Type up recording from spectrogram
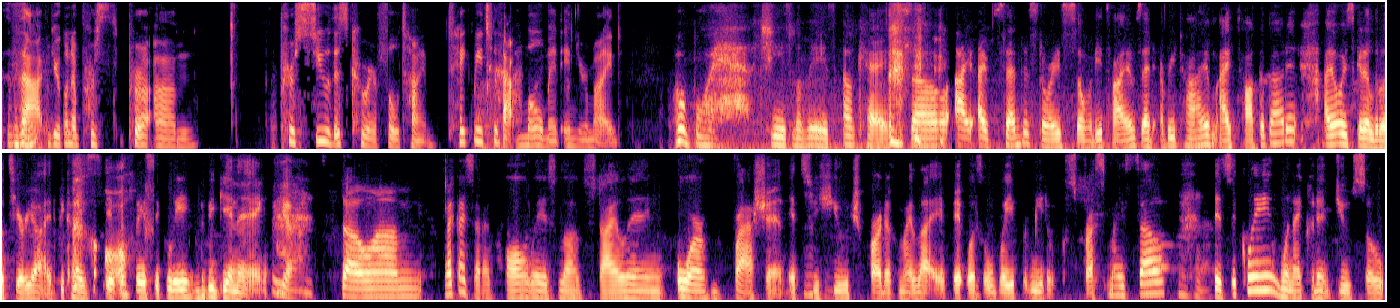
mm-hmm. that you're going to pers- per, um, pursue this career full time. Take me to that moment in your mind. Oh boy, jeez, Louise. Okay, so I, I've said this story so many times, and every time I talk about it, I always get a little teary eyed because it was basically the beginning. Yeah. So, um, like I said, I've always loved styling or fashion. It's mm-hmm. a huge part of my life. It was a way for me to express myself mm-hmm. physically when I couldn't do so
